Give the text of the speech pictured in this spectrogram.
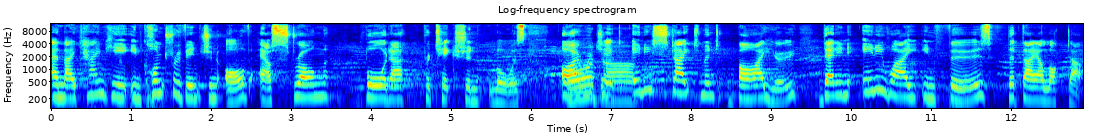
and they came here in contravention of our strong border protection laws. I reject any statement by you that in any way infers that they are locked up.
